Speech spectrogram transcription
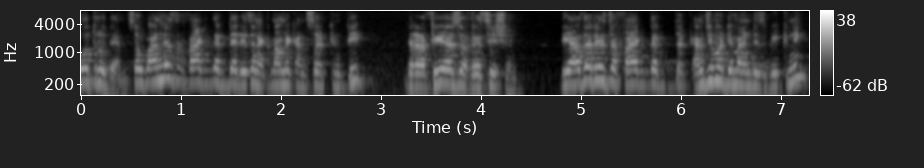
go through them. So one is the fact that there is an economic uncertainty. There are fears of recession. The other is the fact that the consumer demand is weakening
